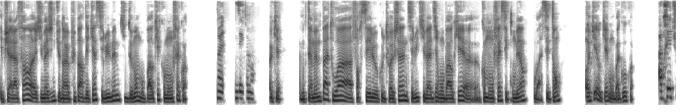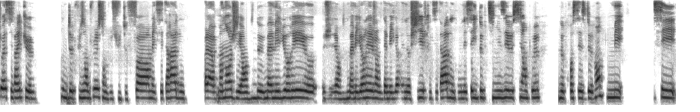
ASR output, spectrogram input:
et puis à la fin euh, j'imagine que dans la plupart des cas c'est lui-même qui te demande bon bah ok comment on fait quoi? Ouais exactement. Ok. Donc t'as même pas toi à forcer le call to action. C'est lui qui va dire bon bah ok comment on fait? C'est combien? Bon bah c'est temps ok ok bon bah go quoi après tu vois c'est vrai que de plus en plus en plus tu te formes etc donc voilà, maintenant j'ai envie de m'améliorer, euh, j'ai envie de m'améliorer, j'ai envie d'améliorer nos chiffres, etc. Donc on essaye d'optimiser aussi un peu nos process de vente, mais c'est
